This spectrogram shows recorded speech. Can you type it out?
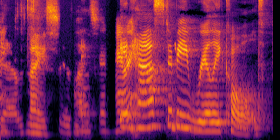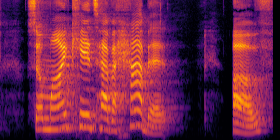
Yeah, it was nice. It was That's nice. good. It has to be really cold. So my kids have a habit of,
